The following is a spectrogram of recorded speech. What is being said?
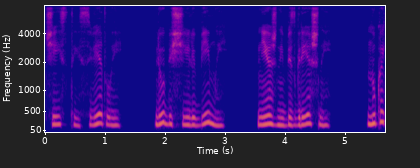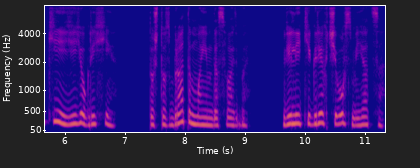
чистый, светлый, любящий и любимый, нежный, безгрешный, ну какие ее грехи? То, что с братом моим до свадьбы. Великий грех, чего смеяться.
